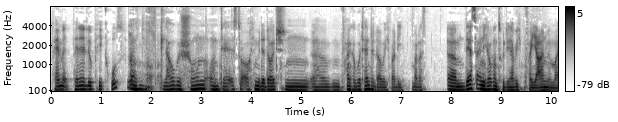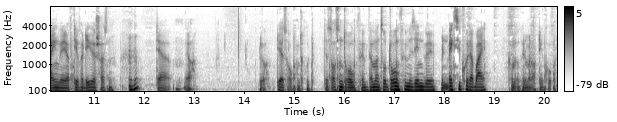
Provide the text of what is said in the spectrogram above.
Pen Penelope Cruz vielleicht? ich glaube schon, und der ist doch auch hier mit der deutschen ähm, Franka Potente, glaube ich, war die, war das. Ähm, der ist eigentlich auch ganz gut. Den habe ich vor Jahren mir mal irgendwie auf DVD geschossen. Mhm. Der, ja. Ja, der ist auch ganz gut. Das ist auch so ein Drogenfilm. Wenn man so Drogenfilme sehen will, mit Mexiko dabei, komm, könnte man auch den gucken.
